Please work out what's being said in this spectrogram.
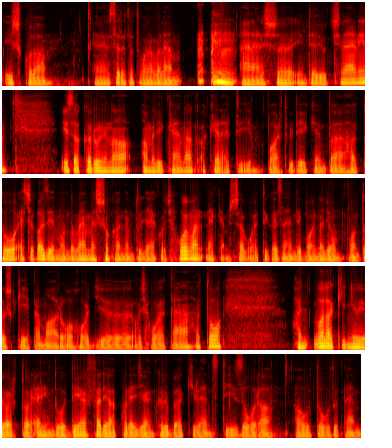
iskola szeretett volna velem állásinterjút csinálni, Észak-Karolina Amerikának a keleti partvidékén található. Ezt csak azért mondom el, mert sokan nem tudják, hogy hol van. Nekem se volt igazándiból nagyon pontos képem arról, hogy, hogy hol található. Ha valaki New Yorktól elindul délfelé, akkor egy ilyen kb. 9-10 óra autóút után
